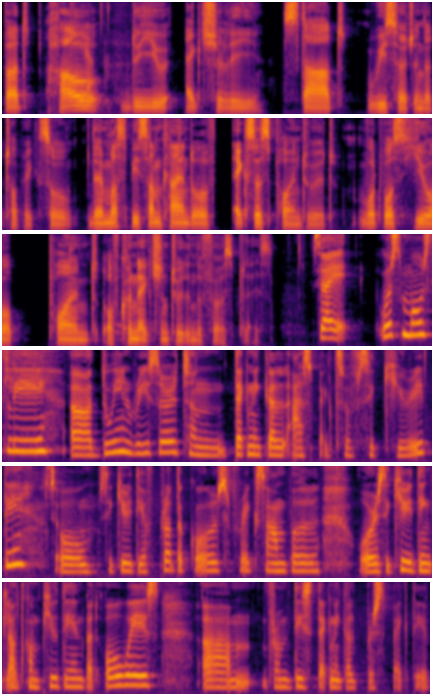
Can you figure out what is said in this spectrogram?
but how yeah. do you actually start research in the topic? So there must be some kind of access point to it. What was your point of connection to it in the first place? So I was mostly uh, doing research on technical aspects of security, so security of protocols, for example, or security in cloud computing, but always um, from this technical perspective.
